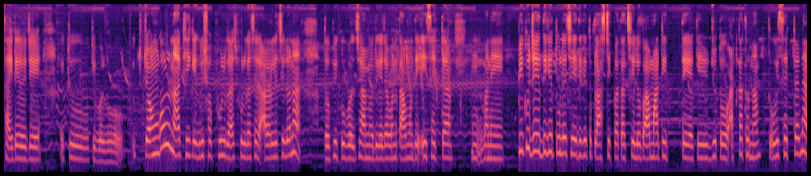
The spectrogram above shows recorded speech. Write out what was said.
সাইডের ওই যে একটু কি বলব, একটু জঙ্গল না, ঠিক এগুলি সব ফুল গাছ, ফুল গাছের আড়ালে ছিল না। তো পিকু বলছে, আমি ওদিকে যাব না। তার মধ্যে এই সাইডটা মানে পিকু যেদিকে তুলেছে, এদিকে তো প্লাস্টিক পাতা ছিল বা মাটিতে আর কি জুতো আটকাতো না। তো ওই সাইডটা না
